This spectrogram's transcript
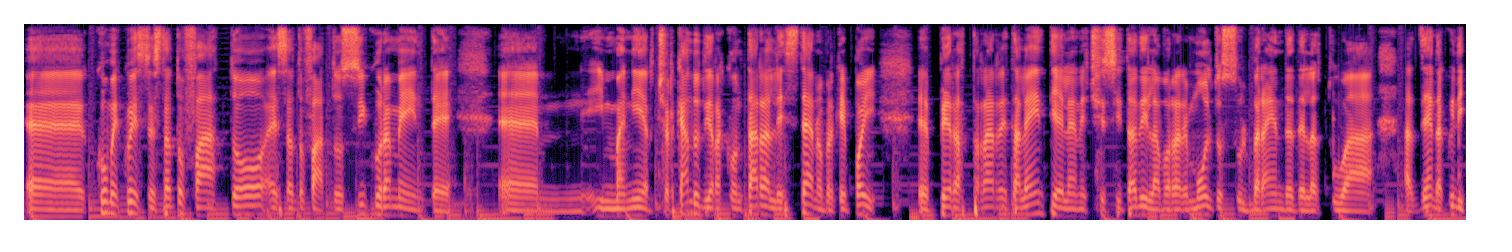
Eh, come questo è stato fatto? È stato fatto sicuramente ehm, in maniera, cercando di raccontare all'esterno, perché poi eh, per attrarre talenti hai la necessità di lavorare molto sul brand della tua azienda, quindi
